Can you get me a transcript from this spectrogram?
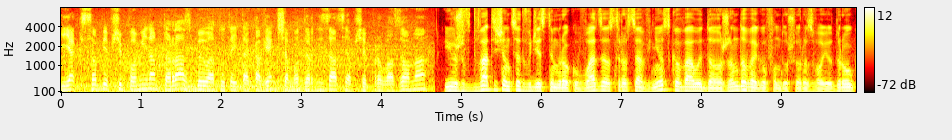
Jak sobie przypominam, to raz była tutaj taka większa modernizacja przeprowadzona. Już w 2020 roku władze Ostrowca wnioskowały do Rządowego Funduszu Rozwoju Dróg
